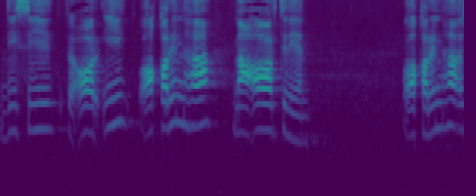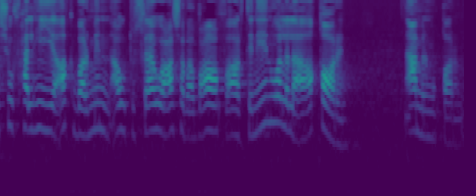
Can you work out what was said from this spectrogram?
DC في R E وأقارنها مع R 2 وأقارنها أشوف هل هي أكبر من أو تساوي 10 أضعاف R 2 ولا لا. أقارن. أعمل مقارنة.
